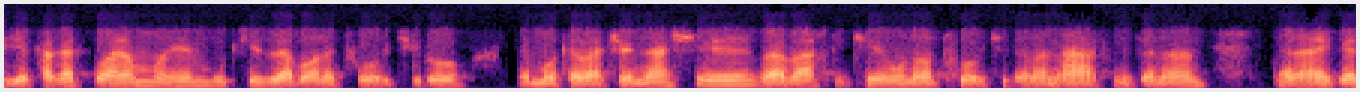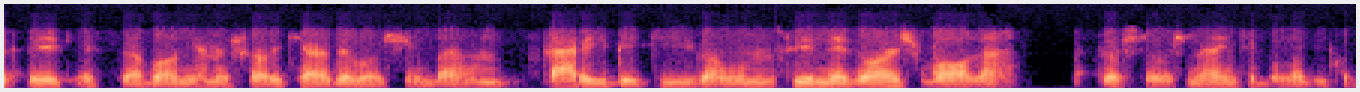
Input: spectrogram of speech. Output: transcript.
یه فقط برام مهم بود که زبان ترکی رو متوجه نشه و وقتی که اونا ترکی دارن حرف می‌زنن در حقیقت به یک زبانی هم اشاره کرده باشیم و اون غریبگی و اون توی نگاهش واقعا داشته باشه نه اینکه بازی کنه.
